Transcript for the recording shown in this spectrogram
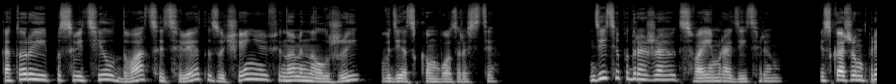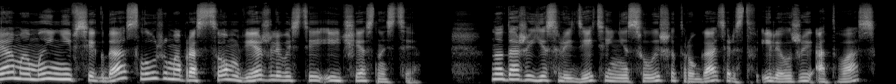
который посвятил 20 лет изучению феномена лжи в детском возрасте. Дети подражают своим родителям. И скажем прямо, мы не всегда служим образцом вежливости и честности. Но даже если дети не слышат ругательств или лжи от вас,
